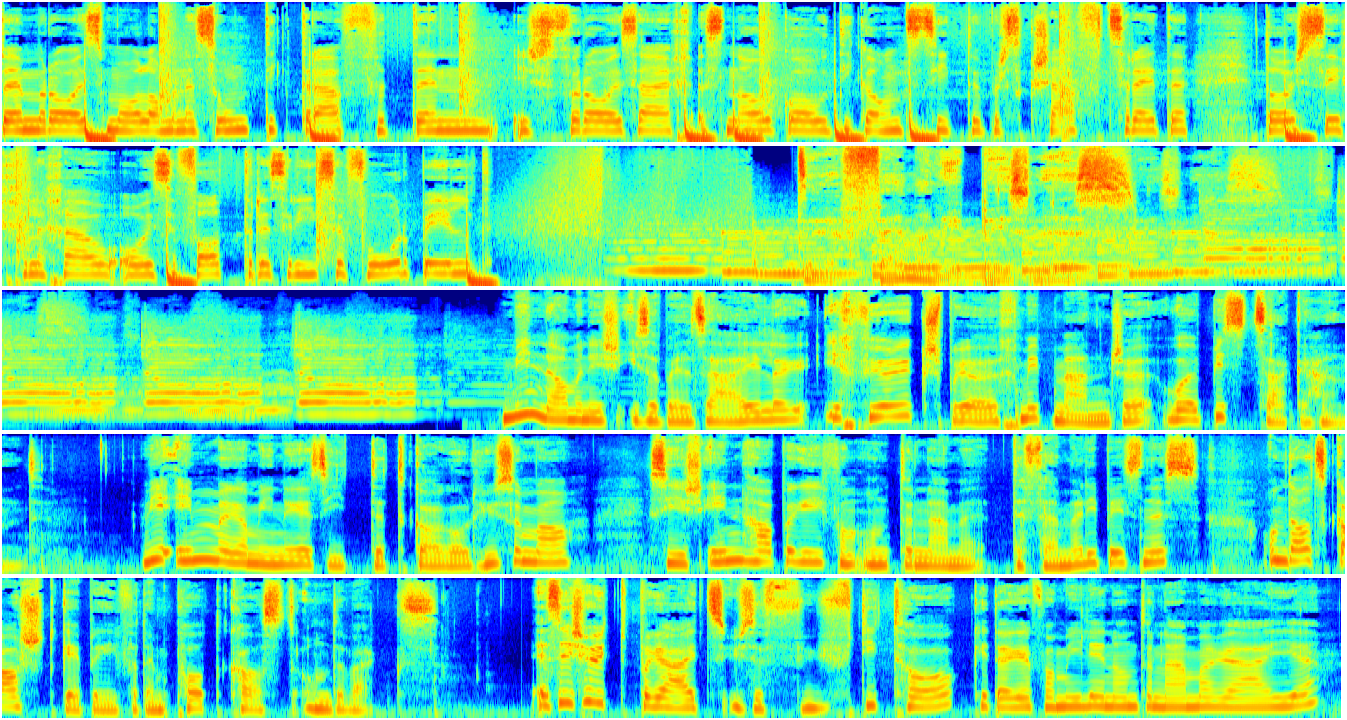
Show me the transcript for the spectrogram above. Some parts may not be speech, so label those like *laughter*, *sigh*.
Wenn wir uns mal an einem Sonntag treffen, dann ist es für uns eigentlich ein No-Go, die ganze Zeit über das Geschäft zu reden. Da ist sicherlich auch unser Vater ein riesen Vorbild. The Family Business. Mein Name ist Isabel Seiler. Ich führe Gespräche mit Menschen, die etwas zu sagen haben. Wie immer an meiner Seite die Carol Hüsermann. Sie ist Inhaberin vom Unternehmen The Family Business und als Gastgeberin von dem Podcast unterwegs. Es ist heute bereits unser fünfter Tag in dieser Familienunternehmerreihe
